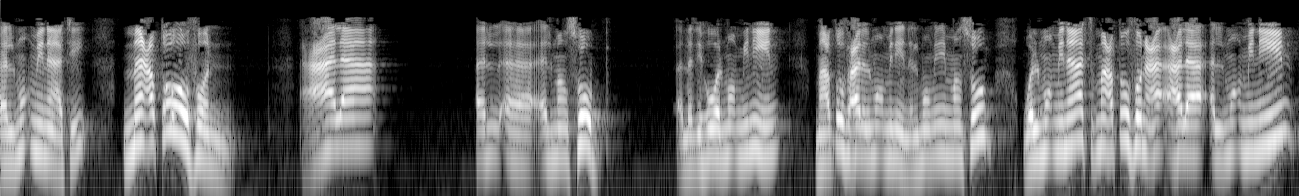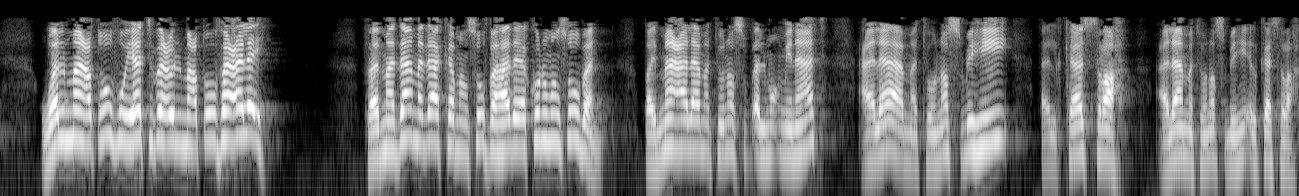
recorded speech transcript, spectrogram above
المؤمنات معطوف على المنصوب الذي هو المؤمنين معطوف على المؤمنين المؤمنين منصوب والمؤمنات معطوف على المؤمنين والمعطوف يتبع المعطوف عليه. فما دام ذاك منصوب فهذا يكون منصوبا. طيب ما علامة نصب المؤمنات؟ علامة نصبه الكسرة علامة نصبه الكسرة.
